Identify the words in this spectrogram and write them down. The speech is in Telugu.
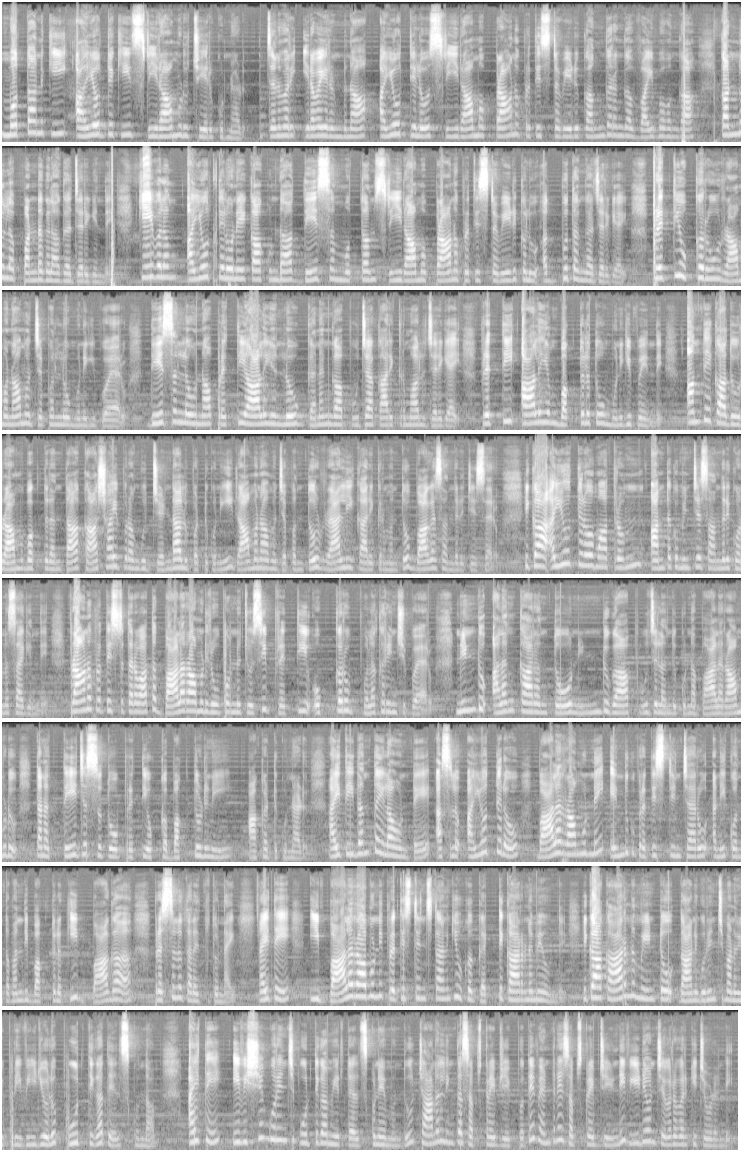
మొత్తానికి అయోధ్యకి శ్రీరాముడు చేరుకున్నాడు. జనవరి ఇరవై రెండున అయోధ్యలో శ్రీరామ ప్రాణ ప్రతిష్ఠ వేడుక అంగరంగ వైభవంగా కన్నుల పండగలాగా జరిగింది. కేవలం అయోధ్యలోనే కాకుండా దేశం మొత్తం శ్రీరామ ప్రాణ ప్రతిష్ఠ వేడుకలు అద్భుతంగా జరిగాయి. ప్రతి ఒక్కరూ రామనామ జపంలో మునిగిపోయారు. దేశంలో ఉన్న ప్రతి ఆలయంలో ఘనంగా పూజా కార్యక్రమాలు జరిగాయి. ప్రతి ఆలయం భక్తులతో మునిగిపోయింది. అంతేకాదు రామభక్తులంతా కాషాయపు రంగు జెండా జెండాలు పట్టుకుని రామనామ జపంతో ర్యాలీ కార్యక్రమంతో బాగా సందడి చేశారు. ఇక అయోధ్యలో మాత్రం అంతకు మించే సందడి కొనసాగింది. ప్రాణప్రతిష్ఠ తర్వాత బాలరాముడి రూపంను చూసి ప్రతి ఒక్కరూ పులకరించిపోయారు. నిండు అలంకారంతో నిండుగా పూజలు అందుకున్న బాలరాముడు తన తేజస్సుతో ప్రతి ఒక్క భక్తుడిని ఆకట్టుకున్నాడు. అయితే ఇదంతా ఇలా ఉంటే అసలు అయోధ్యలో బాలరాముడిని ఎందుకు ప్రతిష్ఠించారు అని కొంతమంది భక్తులకి బాగా ప్రశ్నలు తలెత్తుతున్నాయి. అయితే ఈ బాల బాలరాముడిని ప్రతిష్ఠించడానికి ఒక గట్టి కారణమే ఉంది. ఇక ఆ కారణం ఏంటో దాని గురించి మనం ఇప్పుడు ఈ వీడియోలో పూర్తిగా తెలుసుకుందాం. అయితే ఈ విషయం గురించి పూర్తిగా మీరు తెలుసుకునే ముందు ఛానల్ ఇంకా సబ్స్క్రైబ్ చేయకపోతే వెంటనే సబ్స్క్రైబ్ చేయండి. వీడియోని చివరి వరకు చూడండి.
